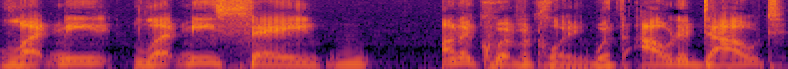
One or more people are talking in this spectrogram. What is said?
Let me let me say unequivocally, without a doubt,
